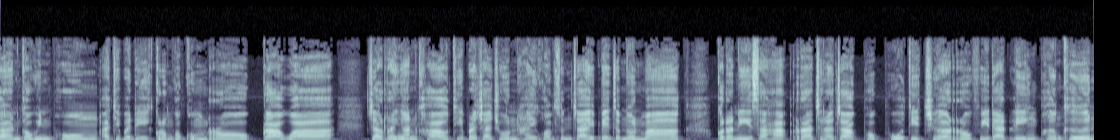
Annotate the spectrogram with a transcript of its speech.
การกวินพงศ์อธิบดีกรมควบคุมโรค กล่าวว่า จากรายงานข่าวที่ประชาชนให้ความสนใจเป็นจำนวนมาก กรณีสหราชอาณาจักรพบผู้ติดเชื้อโรคฝีดาดลิงเพิ่มขึ้น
